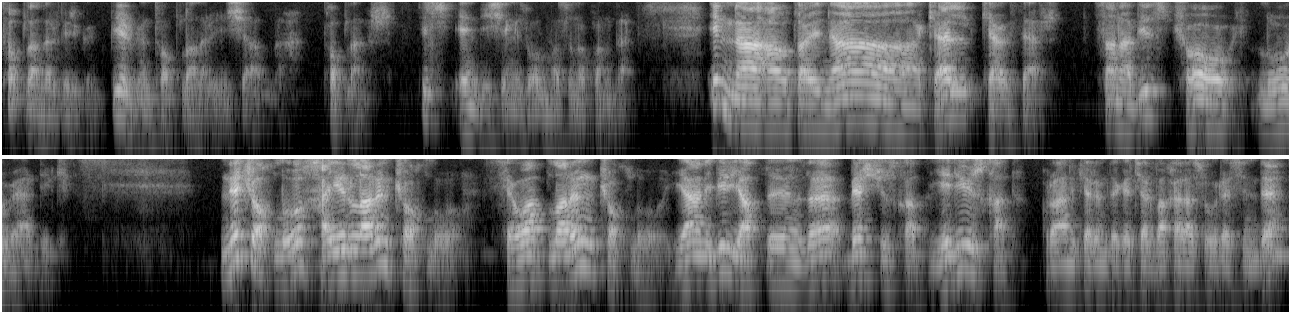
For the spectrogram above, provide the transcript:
toplanır bir gün. Bir gün toplanır inşallah. Toplanır. Hiç endişeniz olmasın o konuda. İnna avtayna kel kevser. Sana biz çokluğu verdik. Ne çokluğu? Hayırların çokluğu, sevapların çokluğu. Yani bir yaptığınızda 500 kat, 700 kat Kur'an-ı Kerim'de geçer Bakara suresinde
